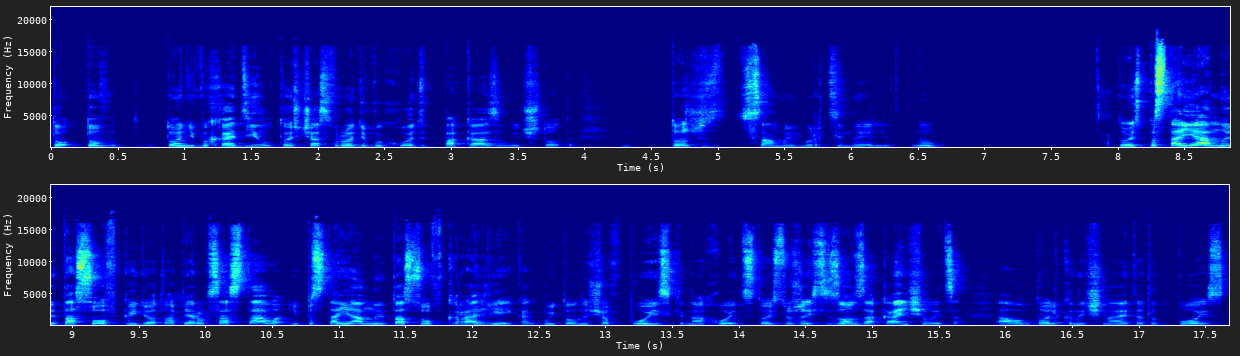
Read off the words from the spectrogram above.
то, то, то не выходил, то сейчас вроде выходит, показывает что-то. Тот же самый Мартинелли. Ну, то есть постоянная тасовка идет, во-первых, состава, и постоянная тасовка ролей, как будто он еще в поиске находится, то есть уже сезон заканчивается, а он только начинает этот поиск.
